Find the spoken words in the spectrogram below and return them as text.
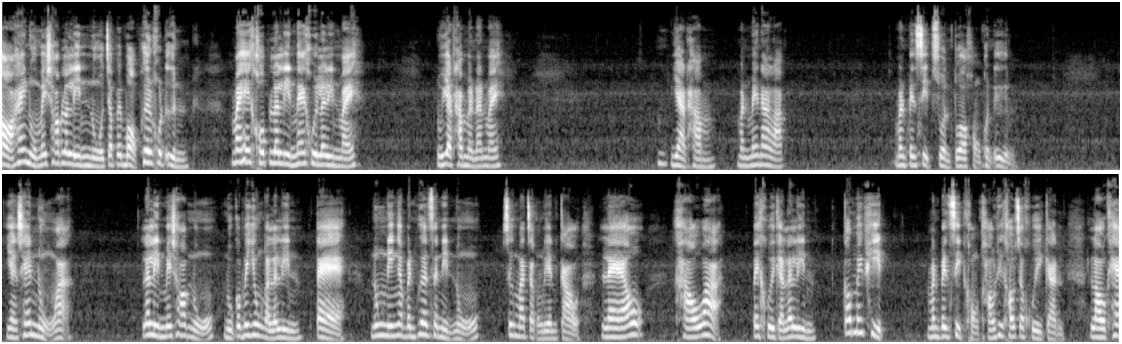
ต่อให้หนูไม่ชอบละลิน หนูจะไปบอกเพื่อนคนอื่น ไม่ให้คบละลิน ไม่ให้คุยละลินไหม หนูอยากทำแบบนั้นไหม อย่าทำมันไม่น่ารัก มันเป็นสิทธิ์ส่วนตัวของคนอื่น อย่างเช่นหนูอะละลินไม่ชอบหนู หนูก็ไม่ยุ่งกับละลิน แต่นุ้งนิ้งอะเป็นเพื่อนสนิทหนู ซึ่งมาจากโรงเรียนเก่า แล้วเขาอะไปคุยกับละลิน ก็ไม่ผิด มันเป็นสิทธิ์ของเขาที่เขาจะคุยกัน เราแค่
